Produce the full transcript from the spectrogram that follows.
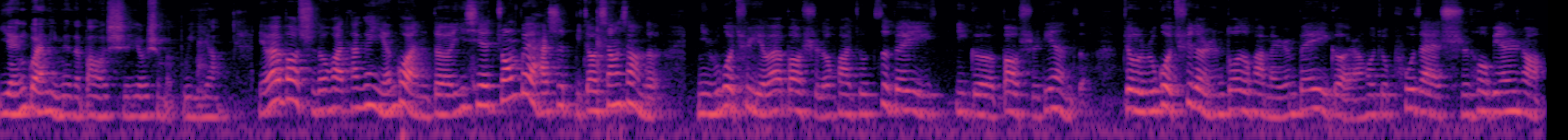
岩馆里面的暴食有什么不一样？野外暴食的话，它跟岩馆的一些装备还是比较相像的。你如果去野外暴食的话，就自背一一个暴食垫子，就如果去的人多的话，每人背一个，然后就铺在石头边上，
